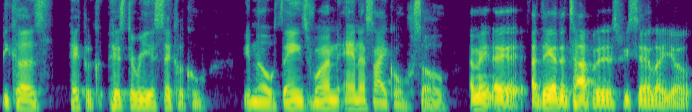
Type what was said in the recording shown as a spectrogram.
because history is cyclical. You know, things run in a cycle. So I mean, I, I think at the top of this, we said like, "Yo,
